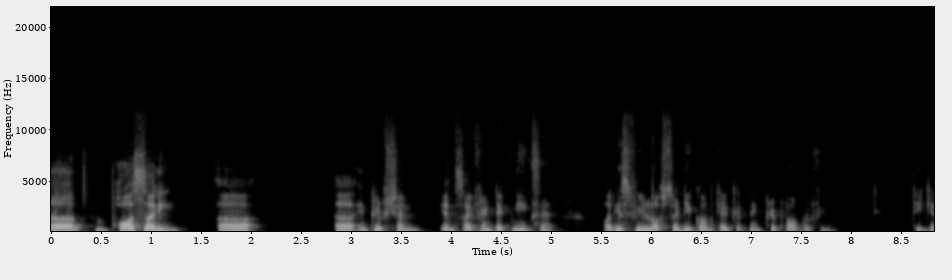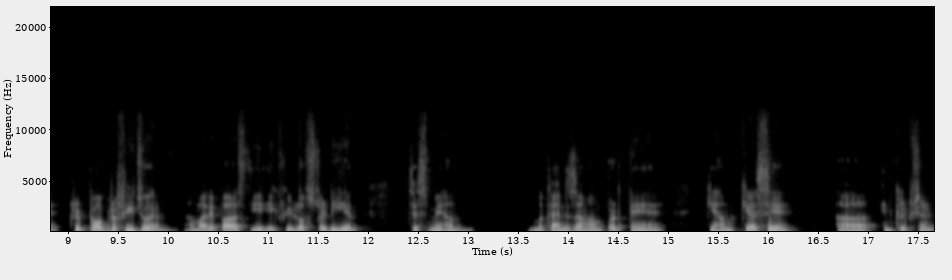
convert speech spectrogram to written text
बहुत सारी इंक्रिप्शन या इनसाइफरिंग टेक्निक्स हैं और इस फ़ील्ड ऑफ़ स्टडी को हम क्या कहते हैं? क्रिप्टोग्राफी ठीक है? क्रिप्टोग्राफी जो है, हमारे पास ये एक फ़ील्ड ऑफ़ स्टडी है। जिसमें हम मकैनिज़म हम पढ़ते हैं कि हम कैसे इंक्रिप्शन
